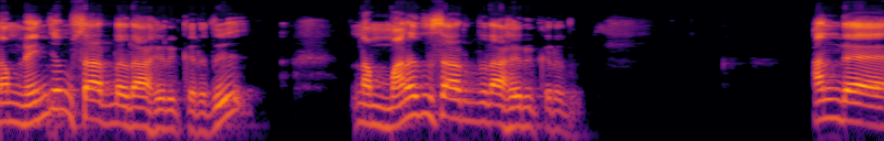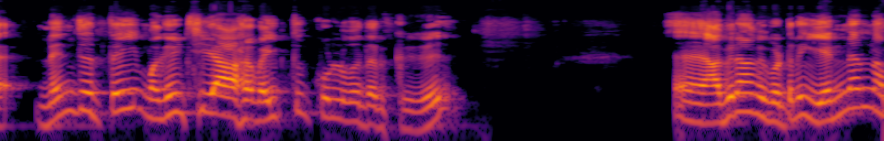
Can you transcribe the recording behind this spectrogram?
நம் நெஞ்சம் சார்ந்ததாக இருக்கிறது நம் மனது சார்ந்ததாக இருக்கிறது. அந்த நெஞ்சத்தை மகிழ்ச்சியாக வைத்து கொள்வதற்கு அபிராமி பட்டர் என்னென்ன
